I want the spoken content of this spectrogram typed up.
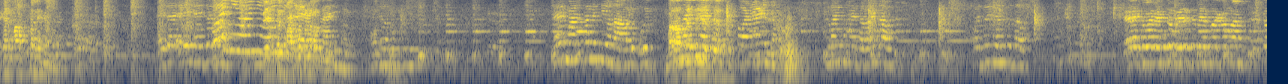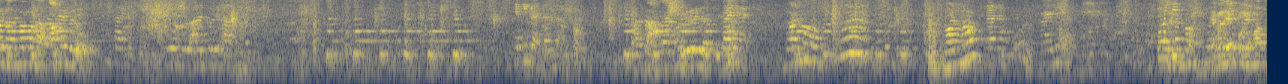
এখানে মাঝখানে কেন? এটা এই এটা বেসের মাথাগুলো দিন। এই মাঝখানে দিও না ওই ওই কর্নারে দাও। তোমায় দাও নাও। ওই দুই জনকে দাও। এই সবাই একটু বেরোতে বের করে কেমন? একটা পাবো না। তাতে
